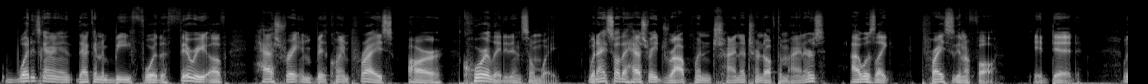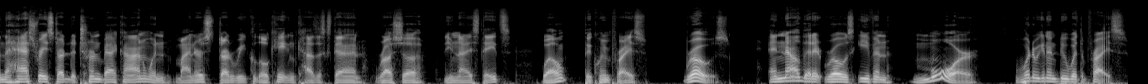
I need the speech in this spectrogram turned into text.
what is gonna, that going to be for the theory of hash rate and Bitcoin price are correlated in some way? When I saw the hash rate drop when China turned off the miners, I was like, price is going to fall. It did. When the hash rate started to turn back on, when miners started relocating Kazakhstan, Russia, the United States? Well, Bitcoin price rose. And now that it rose even more, what are we going to do with the price?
